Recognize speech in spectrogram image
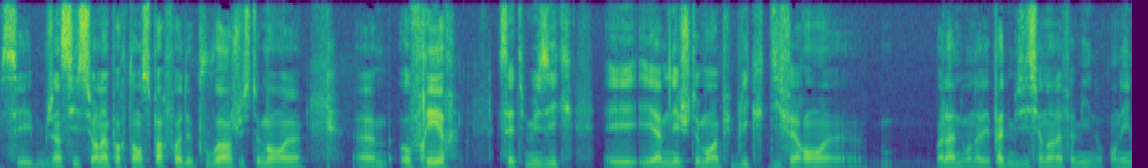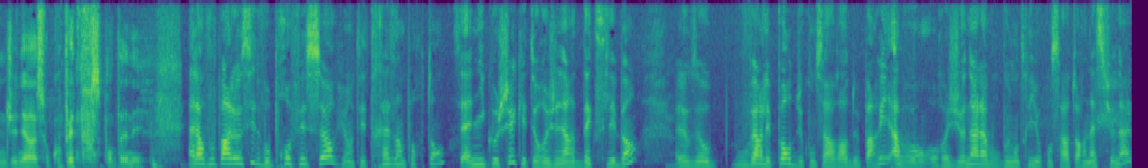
c'est, j'insiste sur l'importance parfois de pouvoir justement euh, euh, offrir cette musique et, et, amener justement un public différent. Voilà, nous on n'avait pas de musiciens dans la famille, donc on est une génération complètement spontanée. Alors vous parlez aussi de vos professeurs qui ont été très importants. C'est Annie Cochet qui était originaire d'Aix-les-Bains. Elle vous a ouvert les portes du Conservatoire de Paris, avant au régional, avant vous montriez au Conservatoire national.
